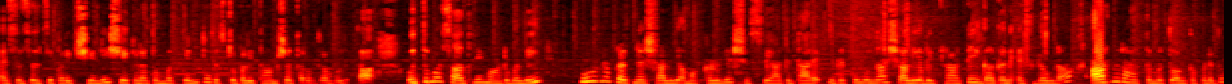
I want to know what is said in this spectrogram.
ಎಸ್ಎಸ್ಎಲ್ಸಿ ಪರೀಕ್ಷೆಯಲ್ಲಿ ಶೇಕಡಾ ತೊಂಬತ್ತೆಂಟರಷ್ಟು ಫಲಿತಾಂಶ ತರುವುದರ ಮೂಲಕ ಉತ್ತಮ ಸಾಧನೆ ಮಾಡುವಲ್ಲಿ ಪೂರ್ಣ ಪ್ರಜ್ಞಾ ಶಾಲೆಯ ಮಕ್ಕಳು ಯಶಸ್ವಿಯಾಗಿದ್ದಾರೆ. ಇದಕ್ಕೂ ಮುನ್ನ ಶಾಲೆಯ ವಿದ್ಯಾರ್ಥಿ ಗಗನ್ ಎಸ್. ಗೌಡ ಆರ್ನೂರ ಹತ್ತೊಂಬತ್ತು ಅಂಕ ಪಡೆದು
